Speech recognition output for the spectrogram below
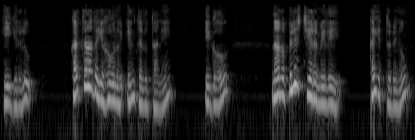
ಹೀಗಿರಲು ಕರ್ತನಾದ ಯಹೋವನು ಎಂತೆನ್ನುತ್ತಾನೆ? ಈಗೋ ನಾನು ಫಿಲಿಸ್ಟಿಯರ ಮೇಲೆ ಕೈ ಎತ್ತುವೆನು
